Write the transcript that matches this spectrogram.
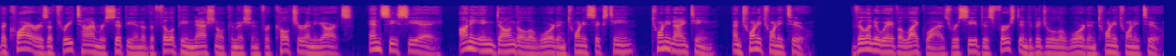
The choir is a three time recipient of the Philippine National Commission for Culture and the Arts, NCCA, Ani ng Dangal Award in 2016, 2019, and 2022. Villanueva likewise received his first individual award in 2022.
